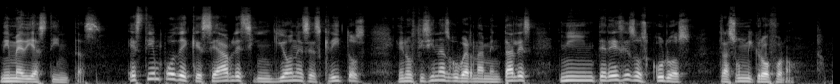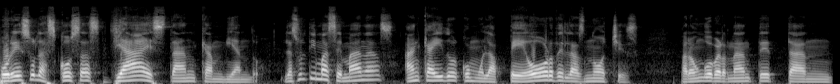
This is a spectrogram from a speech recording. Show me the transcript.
ni medias tintas. Es tiempo de que se hable sin guiones escritos en oficinas gubernamentales ni intereses oscuros tras un micrófono. Por eso las cosas ya están cambiando. Las últimas semanas han caído como la peor de las noches para un gobernante tan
